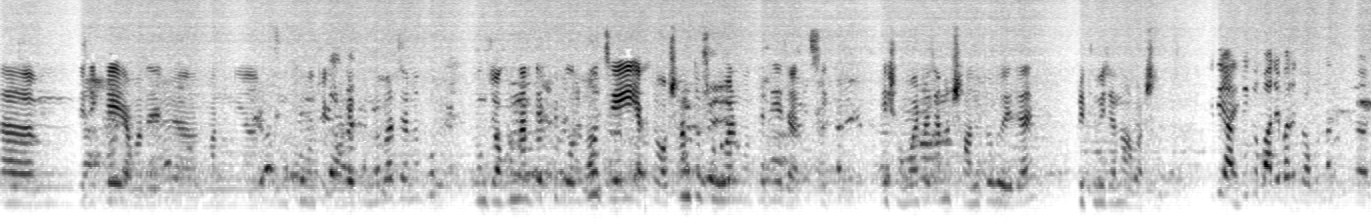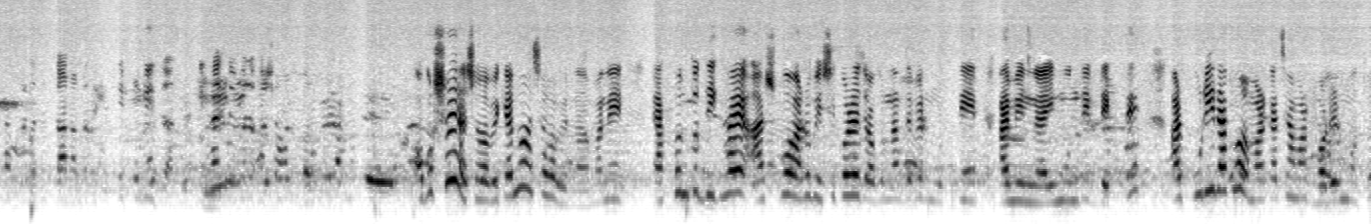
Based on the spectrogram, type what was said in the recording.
আম, দিদিকে, আমাদের মাননীয় মুখ্যমন্ত্রীকে অনেক ধন্যবাদ জানাব এবং জগন্নাথ দেবকে বলব যে এই একটা অশান্ত সময়ের মধ্যে দিয়ে যাচ্ছি এই সময়টা যেন শান্ত হয়ে যায়, পৃথিবী যেন আবার শান্ত। দিদি, আপনি তো বারে বারে জগন্নাথ ঠাকুরের কাছে যান, আমরা দেখেছি পুরী যান এখানে অবশ্যই আসা হবে। কেন আসা হবে না? মানে এখন তো দীঘায় আসব আরও বেশি করে জগন্নাথ দেবের মূর্তি আই মিন এই মন্দির দেখতে। আর পুরী দেখো, আমার কাছে আমার ঘরের মতো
